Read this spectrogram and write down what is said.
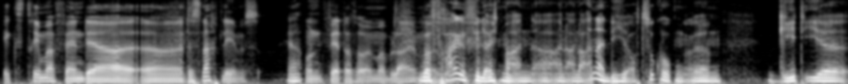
extremer Fan der, äh, des Nachtlebens. Ja. Und werde das auch immer bleiben. Aber also. Frage vielleicht mal an, an alle anderen, die hier auch zugucken. Ähm, geht ihr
